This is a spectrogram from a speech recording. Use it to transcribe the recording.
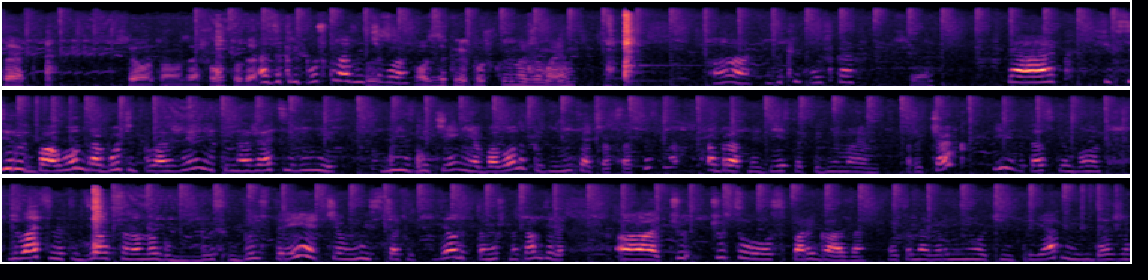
так. Все, вот он зашел туда. А закрепушку надо для чего? Вот закрепушку и нажимаем. А, закрепушка. Все. Так, фиксирует баллон в рабочем положении при нажатии вниз. Для извлечения баллона поднимите очаг. Соответственно, обратное действие поднимаем рычаг и вытаскиваем баллон. Желательно это делать все намного быс- быстрее, чем мы сейчас это сделали, потому что на самом деле а, чу- чувствовался пары газа. Это, наверное, не очень приятно и даже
